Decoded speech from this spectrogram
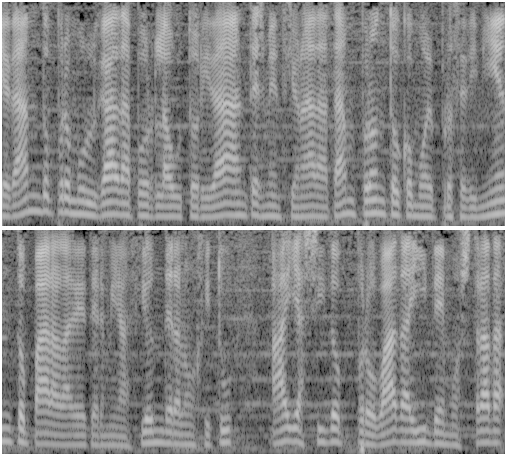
quedando promulgada por la autoridad antes mencionada tan pronto como el procedimiento para la determinación de la longitud haya sido probada y demostrada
